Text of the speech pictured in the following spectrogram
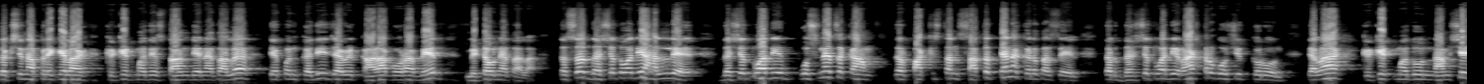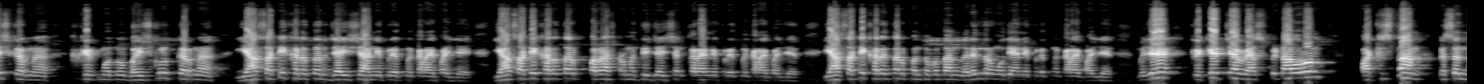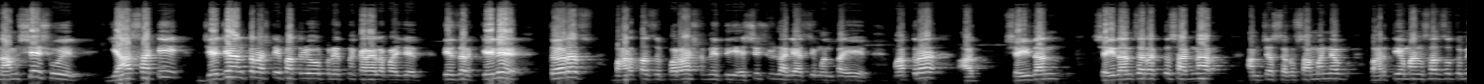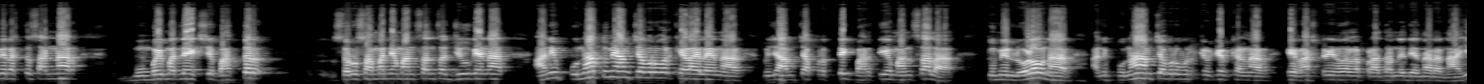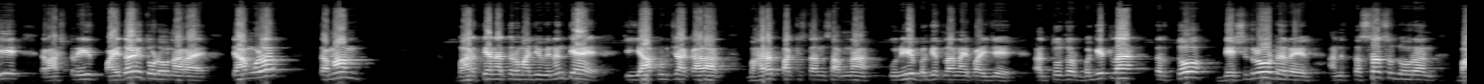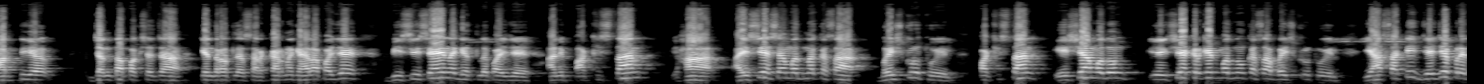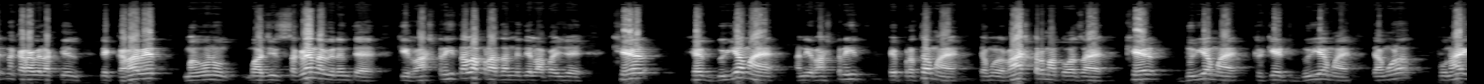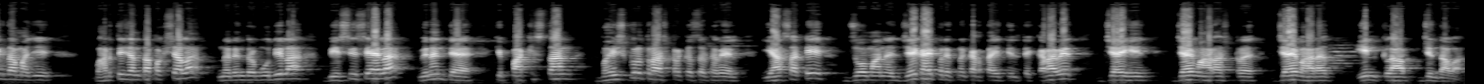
दक्षिण आफ्रिकेला क्रिकेटमध्ये स्थान देण्यात आलं. ते पण कधी ज्यावेळी काळा गोरा भेद मिटवण्यात आला. तसं दहशतवादी हल्ले दहशतवादी पोचण्याचं काम जर पाकिस्तान सातत्यानं करत असेल तर दहशतवादी राष्ट्र घोषित करून त्याला क्रिकेटमधून नामशेष करणं क्रिकेटमधून बहिष्कृत करणं यासाठी खरं तर जयशहानी प्रयत्न करायला पाहिजे. यासाठी खरं तर परराष्ट्र मंत्री जयशंकर यांनी प्रयत्न करायला पाहिजेत यासाठी खरं तर पंतप्रधान नरेंद्र मोदी यांनी प्रयत्न करायला पाहिजेत म्हणजे क्रिकेटच्या व्यासपीठावरून पाकिस्तान कसं नामशेष होईल यासाठी जे जे आंतरराष्ट्रीय पातळीवर प्रयत्न करायला पाहिजेत ते जर केले तरच भारताचं परराष्ट्र नेते यशस्वी झाले असे म्हणता येईल. मात्र शहीदां शहीदांचं रक्त साडणार आमच्या सर्वसामान्य भारतीय माणसाचं तुम्ही रक्त साडणार मुंबईमधल्या एकशे बहात्तर सर्वसामान्य माणसांचा जीव घेणार आणि पुन्हा तुम्ही आमच्या बरोबर खेळायला येणार. म्हणजे आमच्या प्रत्येक भारतीय माणसाला तुम्ही लोळवणार आणि पुन्हा आमच्या बरोबर क्रिकेट खेळणार हे राष्ट्रीयला प्राधान्य देणार नाही. राष्ट्रहित पायदळी तोडवणार आहे. त्यामुळं तमाम भारतीयांना तर माझी विनंती आहे की यापुढच्या काळात भारत पाकिस्तान सामना कुणीही बघितला नाही पाहिजे. आणि तो जर बघितला तर तो देशद्रोह ठरेल. आणि तसंच धोरण भारतीय जनता पक्षाच्या केंद्रातल्या सरकारनं घ्यायला पाहिजे बीसीसीआयनं घेतलं पाहिजे. आणि पाकिस्तान हा आयसीएसआय मधनं कसा बहिष्कृत होईल? पाकिस्तान एशियामधून एशिया क्रिकेटमधून कसा बहिष्कृत होईल? यासाठी जे जे प्रयत्न करावे लागतील ते करावेत. म्हणून माझी सगळ्यांना विनंती आहे की राष्ट्रहिताला प्राधान्य दिला पाहिजे. खेळ हे दुय्यम आहे आणि राष्ट्रहित हे प्रथम आहे. त्यामुळे राष्ट्र महत्वाचं आहे. खेळ दुय्यम आहे. क्रिकेट दुय्यम आहे. त्यामुळं पुन्हा एकदा माझी भारतीय जनता पक्षाला नरेंद्र मोदीला बीसीसीआयला विनंती आहे की पाकिस्तान बहिष्कृत राष्ट्र कसं ठरेल यासाठी जोमानं जे काही प्रयत्न करता येतील ते करावेत. जय हिंद जय महाराष्ट्र जय भारत. इन्क्लाब जिंदाबाद.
